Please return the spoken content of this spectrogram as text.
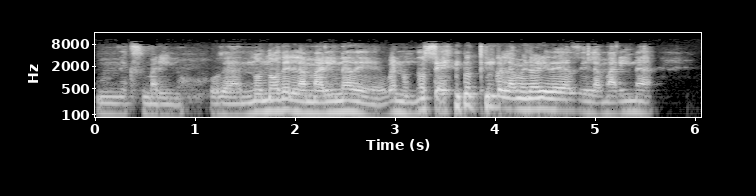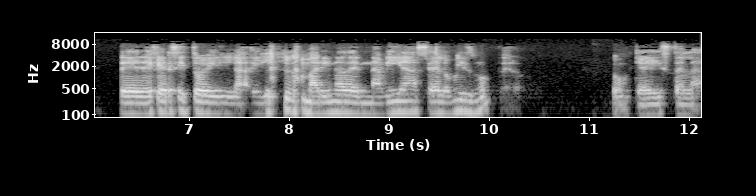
Un ex marino, o sea, no, no de la Marina de, bueno, no sé, no tengo la menor idea si la Marina de ejército y la, y la, marina de navía sea lo mismo, pero como que ahí está la,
